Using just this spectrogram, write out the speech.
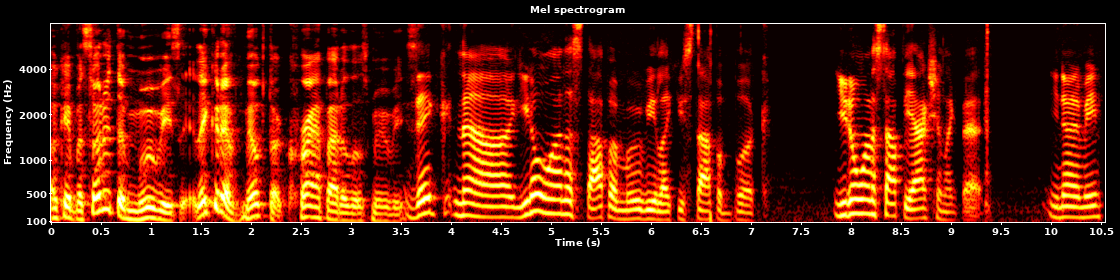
okay, but so did the movies. They could have milked the crap out of those movies. They no, you don't want to stop a movie like you stop a book. You don't want to stop the action like that. You know what I mean?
